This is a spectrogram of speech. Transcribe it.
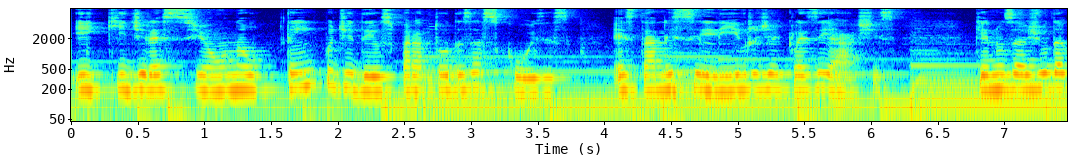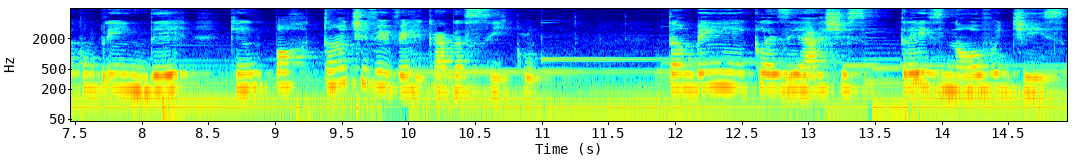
e que direciona o tempo de Deus para todas as coisas está nesse livro de Eclesiastes, que nos ajuda a compreender que é importante viver cada ciclo. Também em Eclesiastes 3:9 diz:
